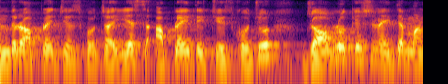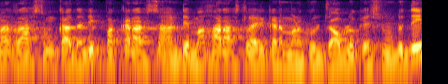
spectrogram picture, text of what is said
అందరూ అప్లై చేసుకోవచ్చా? ఎస్ అప్లై అయితే చేసుకోవచ్చు. జాబ్ లొకేషన్ అయితే మన రాష్ట్రం కాదండి పక్క రాష్ట్రం అంటే మహారాష్ట్రలో ఇక్కడ మనకు జాబ్ లొకేషన్ ఉంటుంది.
